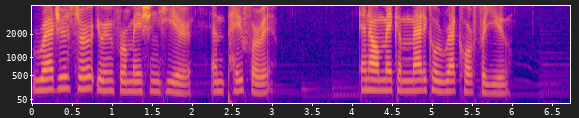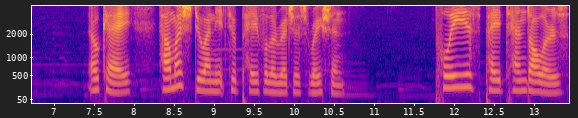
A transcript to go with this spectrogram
register your information here and pay for it. And I'll make a medical record for you. Okay, how much do I need to pay for the registration? Please pay $10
